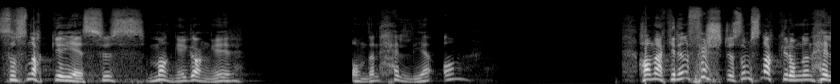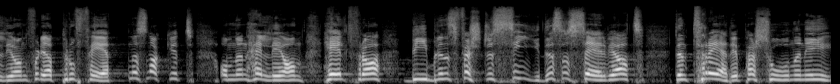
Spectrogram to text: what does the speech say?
så snakker Jesus mange ganger om Den hellige ånd. Han er ikke den første som snakker om Den hellige ånd, fordi at profetene snakket om Den hellige ånd. Helt fra Bibelens første side så ser vi at den tredje personen i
